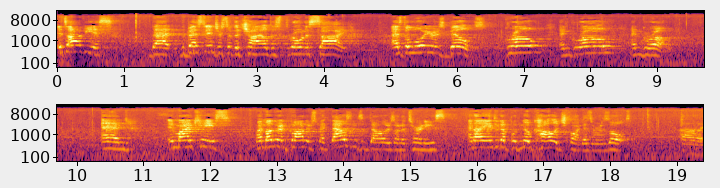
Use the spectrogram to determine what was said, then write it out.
it's obvious that the best interest of the child is thrown aside as the lawyer's bills grow and grow and grow. And in my case, my mother and father spent thousands of dollars on attorneys, and I ended up with no college fund as a result. Uh,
